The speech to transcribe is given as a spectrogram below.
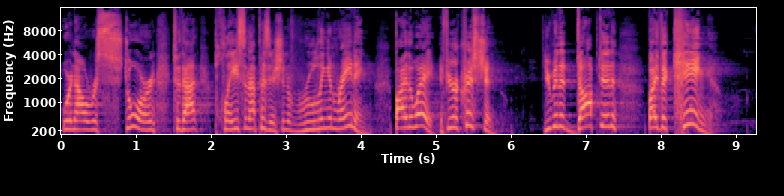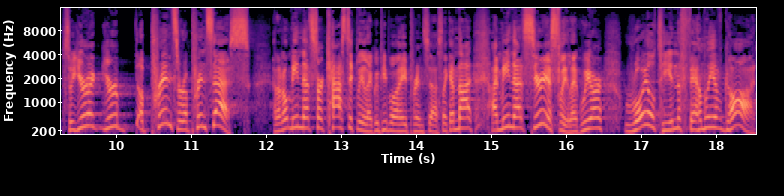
we're now restored to that place and that position of ruling and reigning. By the way, if you're a Christian, you've been adopted by the king. So you're a, you're a prince or a princess. And I don't mean that sarcastically, like when people, hey, princess. Like I'm not, I mean that seriously. Like we are royalty in the family of God.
